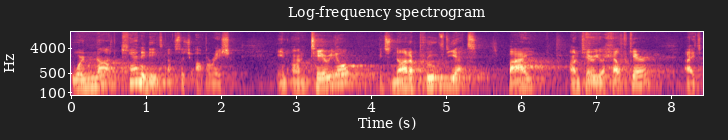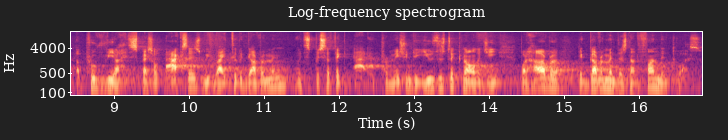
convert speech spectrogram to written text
who are not candidates of such operation. In Ontario, it's not approved yet by Ontario Healthcare. It's approved via special access. We write to the government with specific permission to use this technology, but however, the government does not fund it to us.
